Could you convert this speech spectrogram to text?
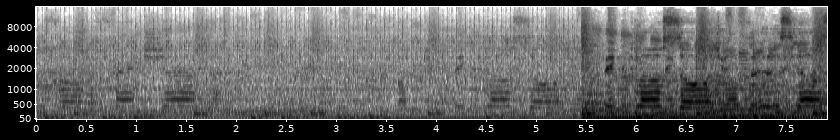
for affection. But keep it close or you'll, keep it close or you'll lose yourself.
